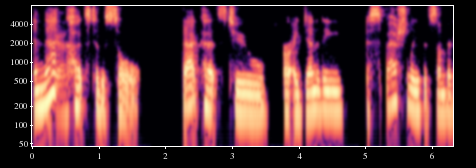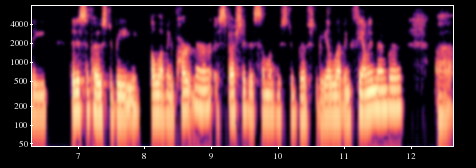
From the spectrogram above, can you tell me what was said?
And that yeah. cuts to the soul that cuts to our identity, especially if it's somebody that is supposed to be a loving partner, especially if it's someone who's supposed to be a loving family member, uh,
